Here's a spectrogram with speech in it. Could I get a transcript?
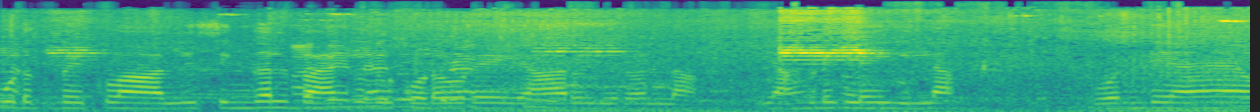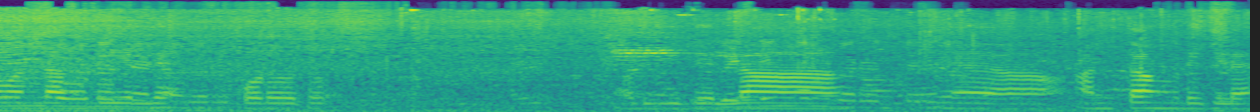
ಹುಡುಕ್ಬೇಕು. ಅಲ್ಲಿ ಸಿಂಗಲ್ ಬ್ಯಾಗ್ಗಳು ಕೊಡೋರೆ ಯಾರು ಇರಲ್ಲ. ಈ ಅಂಗಡಿಗಳೇ ಇಲ್ಲ. ಒಂದೇ ಒಂದು ಅಂಗಡಿಯಲ್ಲೇ ಕೊಡೋದು. ನೋಡಿ ಇದೆಲ್ಲ ಅಂತ ಅಂಥ ಅಂಗಡಿಗಳೇ.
